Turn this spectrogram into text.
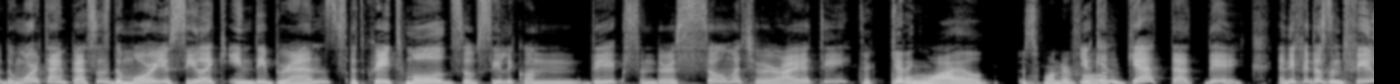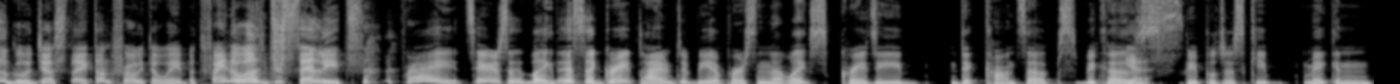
the more time passes, the more you see like indie brands that create molds of silicone dicks, and there's so much variety. they're getting wild. It's wonderful. You can get that dick. And if it doesn't feel good, just like don't throw it away, but find a way to sell it. right. Seriously. Like it's a great time to be a person that likes crazy dick concepts because Yes. people just keep making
